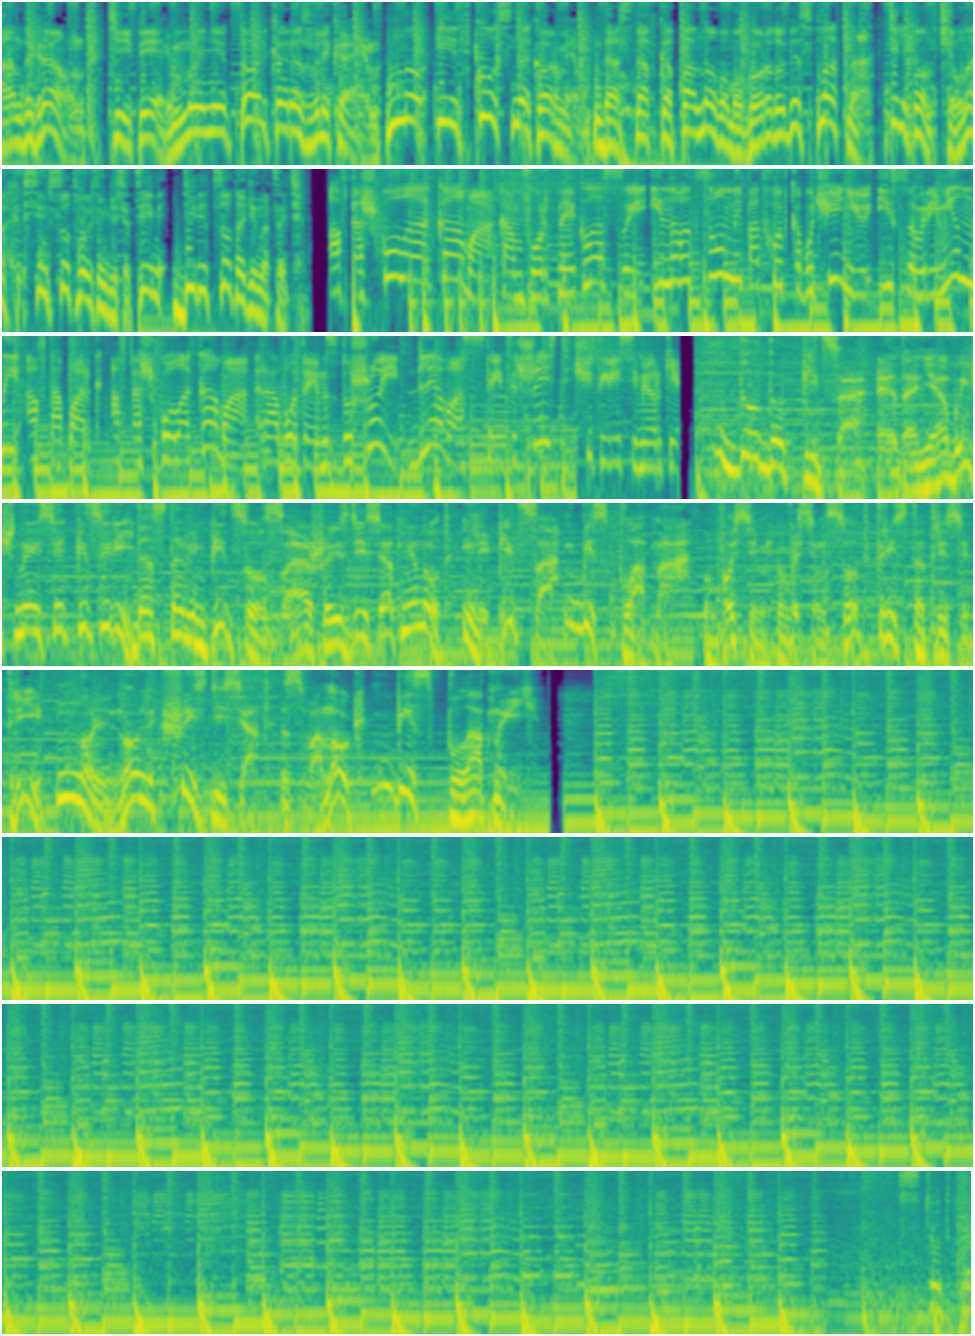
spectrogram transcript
Underground. Теперь мы не только развлекаем, но и вкусно кормим. Доставка по новому городу бесплатно. Телефон в Челнах 787 911. Автошкола Кама. Комфортные классы, инновационный подход к обучению и современный автопарк. Автошкола Кама. Работаем с душой для вас. 36 4 семерки. Додо Пицца. Это необычная сеть пиццерий. Доставим пиццу за 60 минут. Или пицца бесплатно. 8 800 333 0060. Звонок бесплатный.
